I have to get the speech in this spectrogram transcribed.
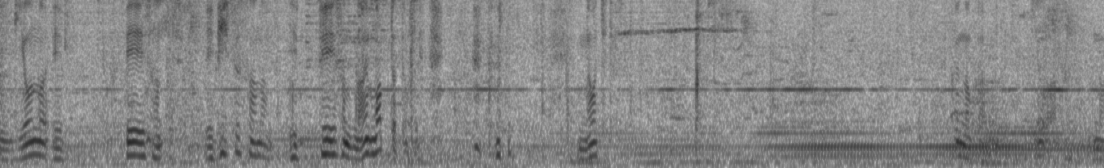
ー祇園のえっぺいさんです。恵比寿さんなんです。えっぺいさんな待っちゃってますね。なっちゃってます。福の神要はの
